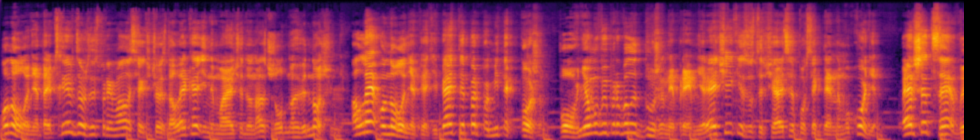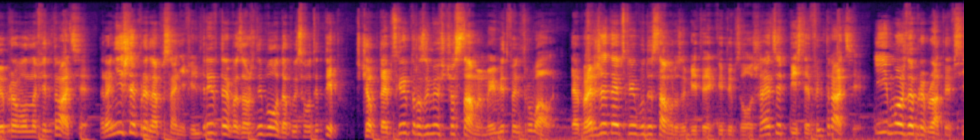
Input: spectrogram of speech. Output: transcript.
Оновлення TypeScript завжди сприймалося як щось далеке і не маючи до нас жодного відношення. Але оновлення 5.5 тепер помітить кожен, бо в ньому виправили дуже неприємні речі, які зустрічаються в повсякденному коді. Перше це виправлена фільтрація. Раніше при написанні фільтрів треба завжди було дописувати тип, щоб TypeScript розумів, що саме ми відфільтрували. Тепер же TypeScript буде сам розуміти, який тип залишається після фільтрації. І можна прибрати всі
